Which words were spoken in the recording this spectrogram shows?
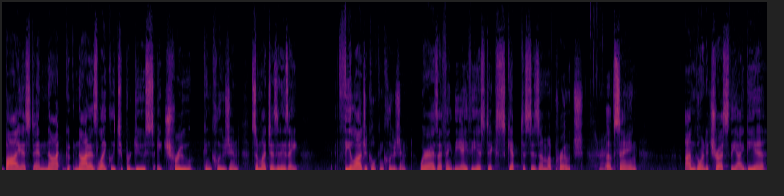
biased and not not as likely to produce a true conclusion so much as it is a theological conclusion. Whereas I think the atheistic skepticism approach Right. of saying, I'm going to trust the idea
